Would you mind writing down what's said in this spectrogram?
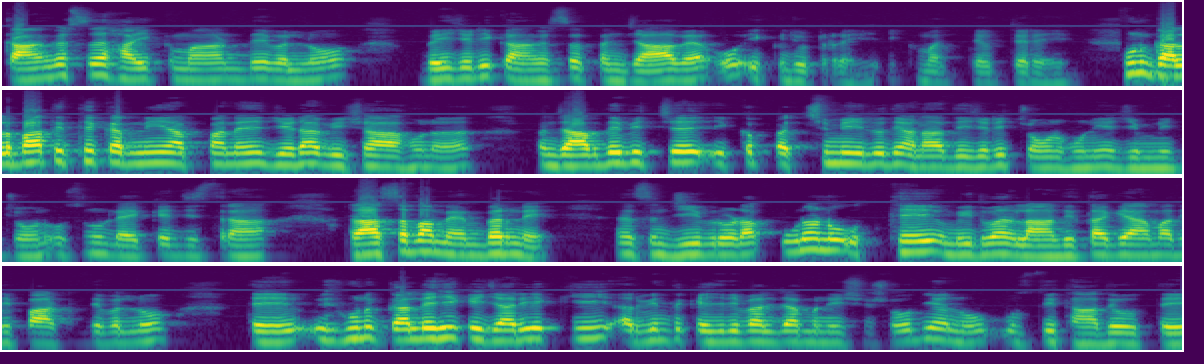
ਕਾਂਗਰਸ ਹਾਈ ਕਮਾਂਡ ਦੇ ਵੱਲੋਂ ਬਈ ਜਿਹੜੀ ਕਾਂਗਰਸ ਪੰਜਾਬ ਹੈ, ਉਹ ਇਕਜੁੱਟ ਰਹੇ, ਇੱਕ ਮੰਚ ਦੇ ਉੱਤੇ ਰਹੇ। ਹੁਣ ਗੱਲਬਾਤ ਇੱਥੇ ਕਰਨੀ ਹੈ ਆਪਾਂ ਨੇ ਜਿਹੜਾ ਵਿਸ਼ਾ ਹੁਣ ਪੰਜਾਬ ਦੇ ਵਿੱਚ ਇੱਕ ਪੱਛਮੀ ਲੁਧਿਆਣਾ ਦੀ ਜਿਹੜੀ ਚੋਣ ਹੋਣੀ ਹੈ, ਜਿਮਨੀ ਚੋਣ ਉਸ ਨੂੰ ਲੈ ਕੇ ਜਿਸ ਤਰ੍ਹਾਂ ਰਾਜ ਸਭਾ ਮੈਂਬਰ ਨੇ ਸੰਜੀਵ ਅਰੋੜਾ, ਉਹਨਾਂ ਨੂੰ ਉੱਥੇ ਉਮੀਦਵਾਰ ਐਲਾਨ ਦਿੱਤਾ ਗਿਆ, ਆਮ ਆਦਮੀ ਪਾਰਟੀ ਦੇ ਵੱਲੋਂ। ਤੇ ਹੁਣ ਗੱਲ ਇਹੀ ਕਹੀ ਜਾ ਰਹੀ ਹੈ ਕਿ ਅਰਵਿੰਦ ਕੇਜਰੀਵਾਲ ਜਾਂ ਮਨੀਸ਼ ਸਿਸੋਦੀਆ ਨੂੰ ਉਸ ਦੀ ਥਾਂ ਦੇ ਉੱਤੇ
